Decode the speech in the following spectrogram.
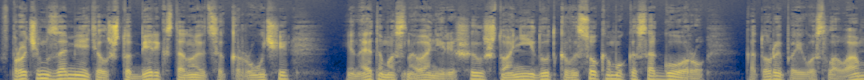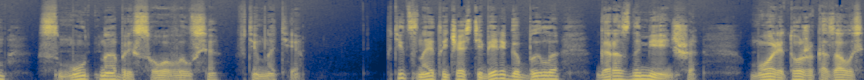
впрочем, заметил, что берег становится круче, и на этом основании решил, что они идут к высокому косогору, который, по его словам, смутно обрисовывался в темноте. Птиц на этой части берега было гораздо меньше. Море тоже казалось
